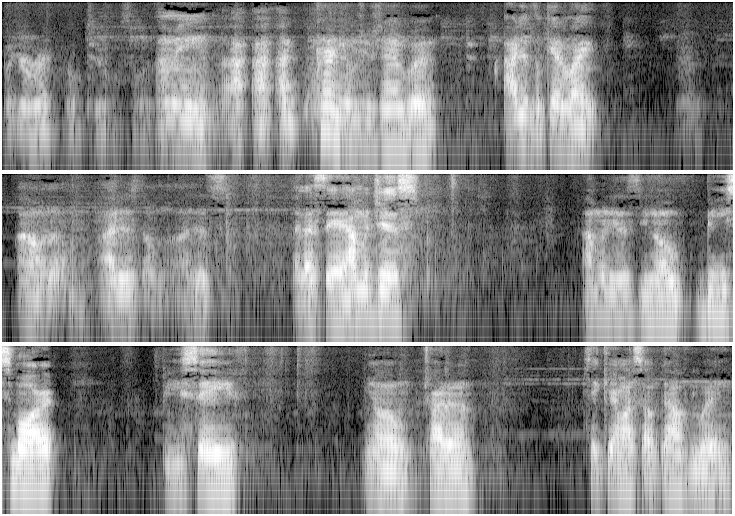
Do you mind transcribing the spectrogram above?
But you're right though too. So I mean, I, I, I kind of get what you're saying, but I just look at it like, I don't know. I just don't know. I just, like I said, I'ma just, I'ma just, you know, be smart, be safe, you know, try to take care of myself the healthy way.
